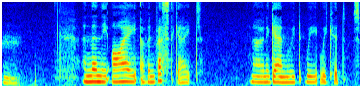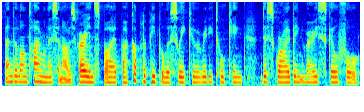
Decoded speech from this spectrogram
Hmm. And then the I of investigate. You know, and again, we, we, we could spend a long time on this, and I was very inspired by a couple of people this week who were really talking, describing very skillful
